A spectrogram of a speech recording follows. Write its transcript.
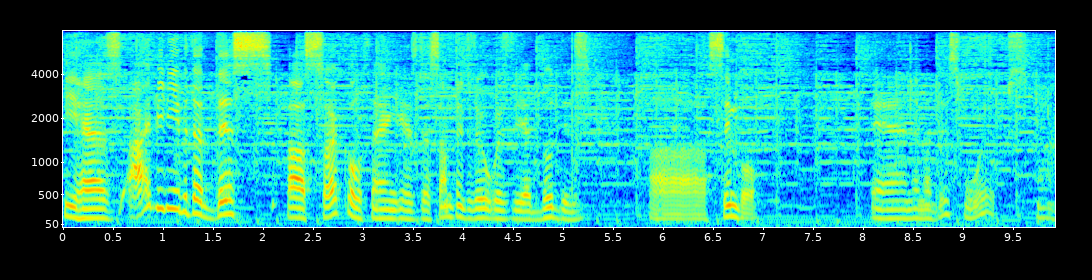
he has, I believe that this uh, circle thing is something to do with the Buddhist uh, symbol. And then this works. Huh.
